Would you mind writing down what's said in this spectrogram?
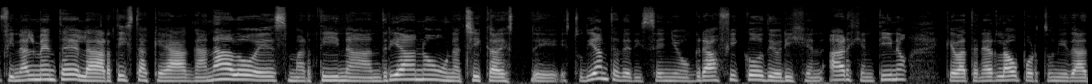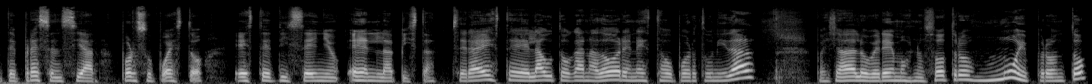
finalmente la artista que ha ganado es Martina Andriano, una chica de, estudiante de diseño gráfico de origen argentino que va a tener la oportunidad de presenciar, por supuesto, este diseño en la pista. ¿Será este el auto ganador en esta oportunidad? Pues ya lo veremos nosotros muy pronto,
